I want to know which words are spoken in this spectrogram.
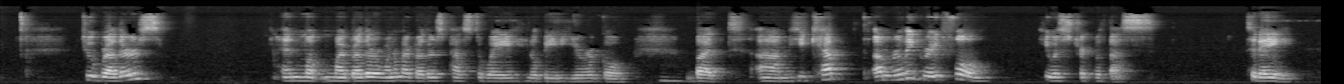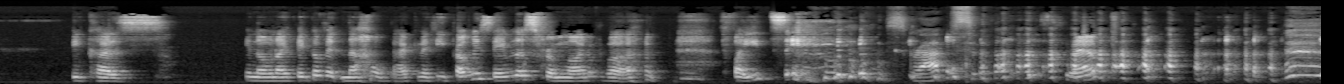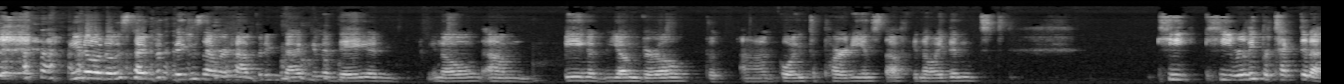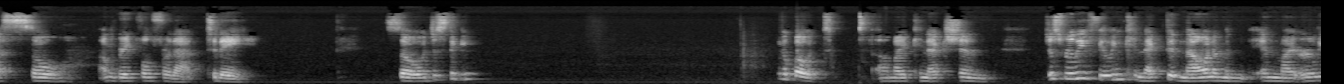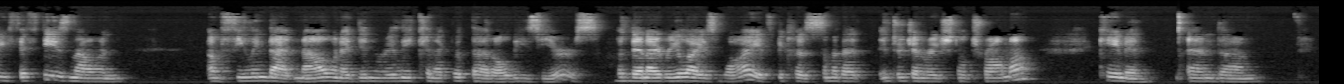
two brothers. And my brother, one of my brothers passed away, it'll be a year ago. Mm-hmm. But um, he kept, I'm really grateful he was strict with us today because you know when i think of it now back then he probably saved us from a lot of uh, fights scraps scraps you know those type of things that were happening back in the day and you know um, being a young girl uh, going to party and stuff you know i didn't he he really protected us so i'm grateful for that today. So just thinking about uh, my connection, just really feeling connected now, and I'm in, in my early 50s now, and I'm feeling that now, and I didn't really connect with that all these years. But then I realized why. It's because some of that intergenerational trauma came in, and um,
